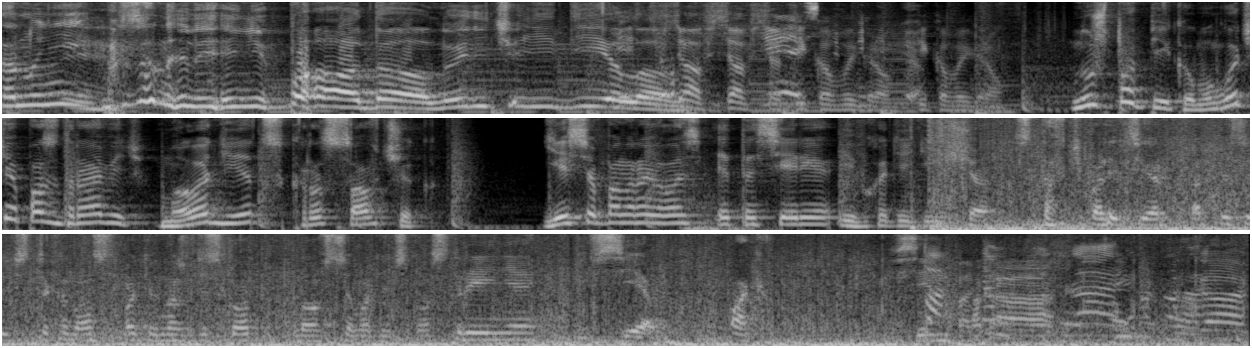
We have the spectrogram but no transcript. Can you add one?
Да ну не, пацаны, ну я не падал, ну я ничего не делал. Все, все, все, Есть. Пика выиграл, Пика выиграл. Ну что, Пика, могу тебя поздравить. Молодец, красавчик. Если понравилась эта серия и вы хотите еще, ставьте палец вверх, подписывайтесь на канал, вступайте в наш дискорд. Ну а всем отличного настроения и всем пока. Всем пока. Пока. Ага.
